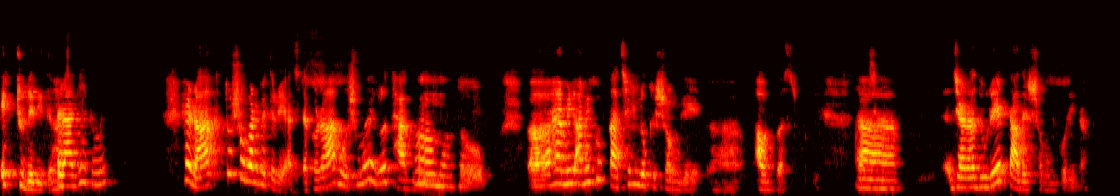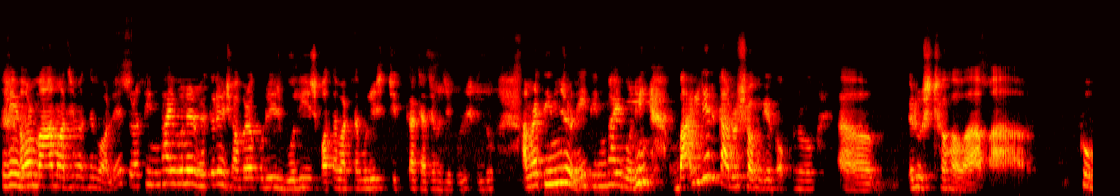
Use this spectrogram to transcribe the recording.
একটু দেরিতে হয়। রাগী তুমি? হ্যাঁ রাগ তো সবার ভেতরে আছে। দেখো রাগ ও সময় এগুলো থাকবে তো হ্যাঁ আমি আমি খুব কাছের লোকের সঙ্গে আউটবাস্ট করি। আচ্ছা। যারা দূরে তাদের সঙ্গে করি না। আমার মা মাঝে মাঝে বলে তোরা তিন ভাই বোনের ভেতরে ঝগড়া করিস বলিস কথাবার্তা বলিস চিৎকার চেঁচামেচি করিস কিন্তু আমরা তিনজনেই তিন ভাই বোনই বাইরের কারোর সঙ্গে কখনো আহ, রুষ্ট হওয়া বা খুব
